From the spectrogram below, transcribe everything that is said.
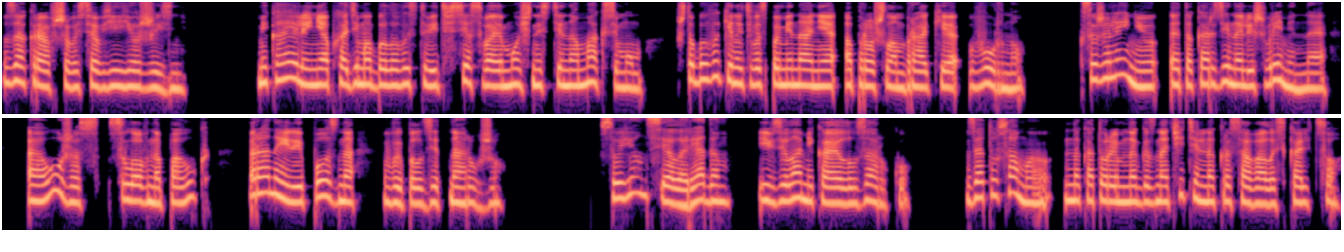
закравшегося в ее жизнь. Микаэле необходимо было выставить все свои мощности на максимум, чтобы выкинуть воспоминания о прошлом браке в урну. К сожалению, эта корзина лишь временная, а ужас, словно паук, рано или поздно выползет наружу. Суён села рядом и взяла Микаэлу за руку. За ту самую, на которой многозначительно красовалось кольцо.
